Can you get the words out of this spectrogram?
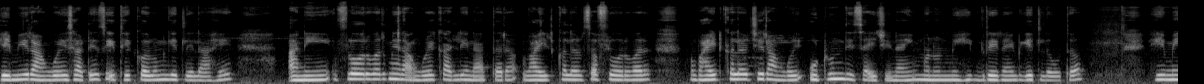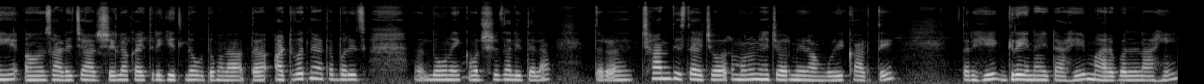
हे मी रांगोळीसाठीच इथे करून घेतलेलं आहे. आणि फ्लोअरवर मी रांगोळी काढली ना तर व्हाईट कलरचा फ्लोअरवर व्हाईट कलरची रांगोळी उठून दिसायची नाही म्हणून मी हे ग्रेनाईट घेतलं होतं. हे मी साडेचारशेला काहीतरी घेतलं होतं. मला आता आठवत नाही आता बरीच दोन एक वर्ष झाली त्याला. तर छान दिसतं ह्याच्यावर म्हणून ह्याच्यावर मी रांगोळी काढते. तर हे ग्रेनाईट आहे मार्बल नाही.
